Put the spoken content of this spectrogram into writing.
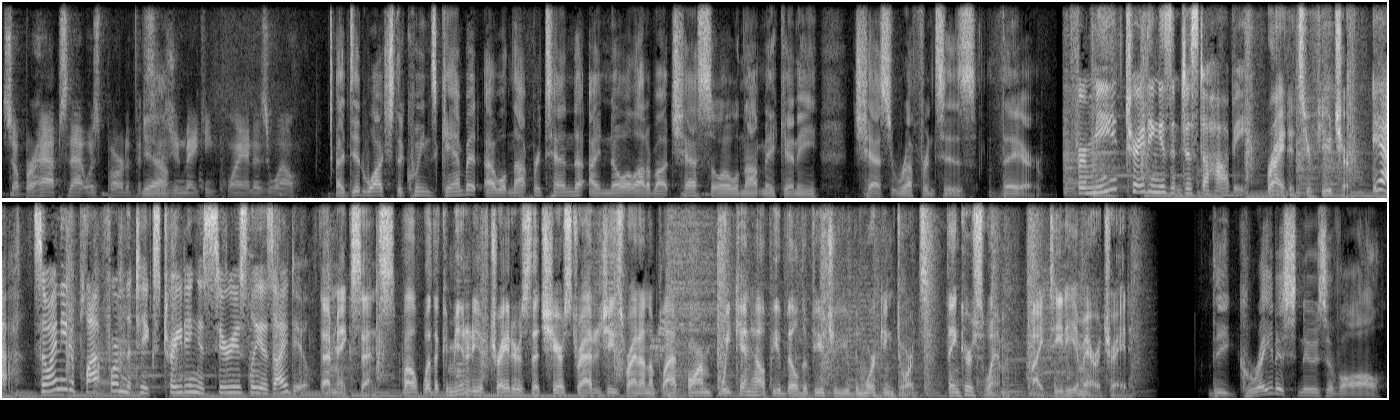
so perhaps that was part of the Yeah. decision making plan as well. I did watch the Queen's Gambit. I will not pretend I know a lot about chess, so I will not make any chess references there. For me, trading isn't just a hobby. Right, it's your future. Yeah, so I need a platform that takes trading as seriously as I do. That makes sense. Well, with a community of traders that share strategies right on the platform, we can help you build the future you've been working towards. Thinkorswim by TD Ameritrade. The greatest news of all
